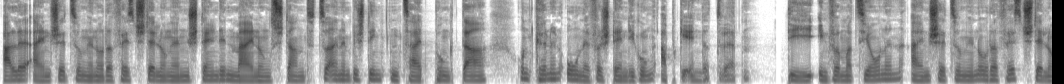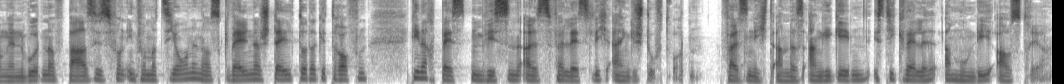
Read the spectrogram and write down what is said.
Alle Einschätzungen oder Feststellungen stellen den Meinungsstand zu einem bestimmten Zeitpunkt dar und können ohne Verständigung abgeändert werden. Die Informationen, Einschätzungen oder Feststellungen wurden auf Basis von Informationen aus Quellen erstellt oder getroffen, die nach bestem Wissen als verlässlich eingestuft wurden. Falls nicht anders angegeben, ist die Quelle Amundi Austria.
